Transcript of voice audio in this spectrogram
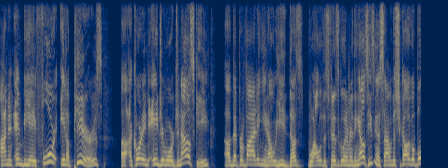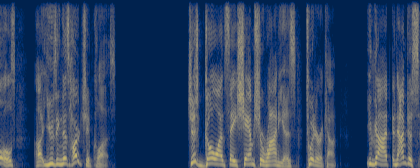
on an NBA floor, it appears, uh, according to Adrian Wojnarowski, uh, that providing, you know, he does well with his physical and everything else, he's going to sign with the Chicago Bulls uh, using this hardship clause. Just go on, say, Shams Charania's Twitter account. You got, and I'm just,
